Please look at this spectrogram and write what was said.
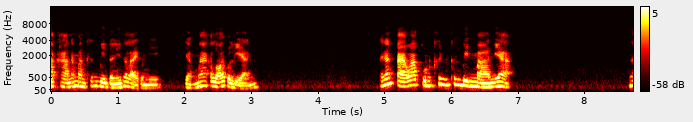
ราคาน้ำมันเครื่องบินตัวนี้เท่าไหร่คนนี้ อย่างมากก็ร้อยกว่าเหรียญ ดังนั้นแปลว่าคุณขึ้นเครื่องบินมาเนี่ยน่า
